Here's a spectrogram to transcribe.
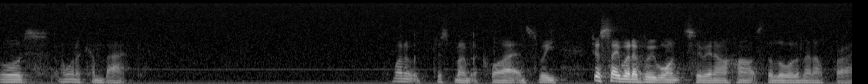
Lord, I want to come back. Why don't we just a moment of quiet and so we just say whatever we want to in our hearts to the Lord and then I'll pray.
